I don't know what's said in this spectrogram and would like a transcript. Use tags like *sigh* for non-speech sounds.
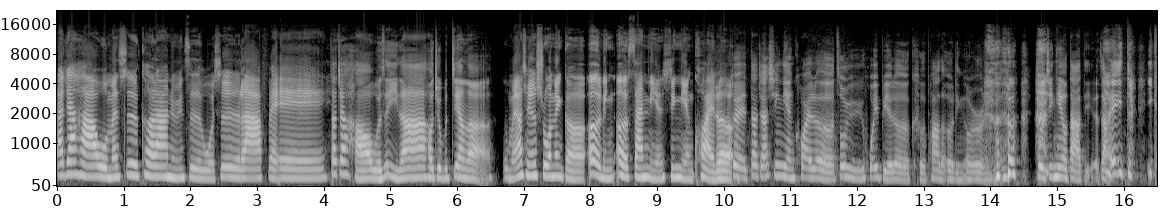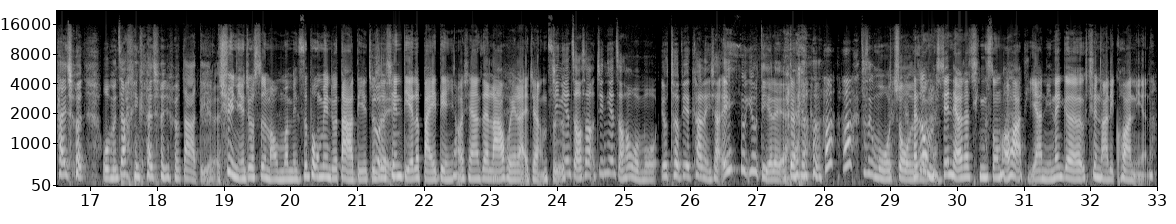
大家好，我们是克拉女子，我是拉菲。大家好，我是以拉，好久不见了。我们要先说那个二零二三年新年快乐，对大家新年快乐，终于挥别了可怕的二零二二年，*laughs* 就今天又大跌了，这样哎，对，一开春我们这样一开春就大跌了。去年就是嘛，我们每次碰面就大跌，就是先跌了百点，然后现在再拉回来这样子。今天早上，今天早上我们又特别看了一下，哎，又又跌了耶，对，*laughs* 这是个魔咒。还是我们先聊一下轻松的话题啊？你那个去哪里跨年？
